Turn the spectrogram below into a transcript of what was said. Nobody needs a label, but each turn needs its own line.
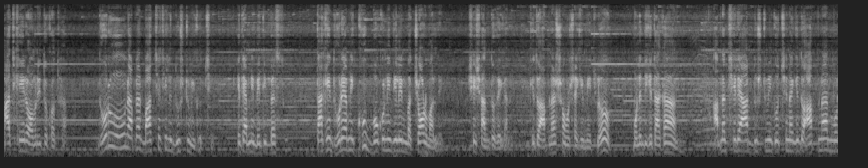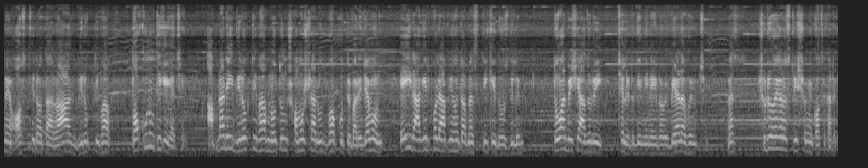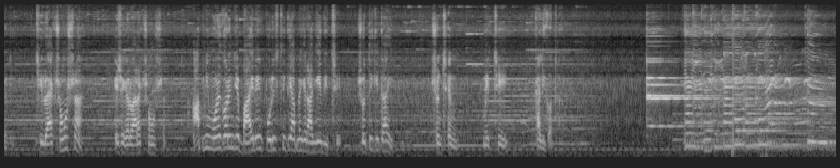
আজকের অমৃত কথা। ধরুন আপনার বাচ্চা ছেলে দুষ্টুমি করছে। এতে আপনি ব্যতিব্যস্ত। তাকে ধরে আপনি খুব বকুনি দিলেন বা চড় মারলেন। সে শান্ত হয়ে গেল। কিন্তু আপনার সমস্যা কি মিটলো? মনের দিকে তাকান। আপনার ছেলে আর দুষ্টুমি করছে না, কিন্তু আপনার মনে অস্থিরতা, রাগ বিরক্তি ভাব তখনও থেকে গেছে। আপনার এই বিরক্তি ভাব নতুন সমস্যার উদ্ভব করতে পারে। যেমন, এই রাগের ফলে আপনি হয়তো আপনার স্ত্রীকে দোষ দিলেন। তোমার বেশি আদরেই ছেলেটা দিন দিন এইভাবে বেয়ারা হয়ে উঠছে। ব্যাস, শুরু হয়ে গেল স্ত্রীর সঙ্গে কথা কাটাকাটি। ছিল এক সমস্যা, এসে গেল আরেক সমস্যা। আপনি মনে করেন যে বাইরের পরিস্থিতি আপনাকে রাগিয়ে দিচ্ছে? সত্যি কি তাই? শুনছেন মিথ্যে কালী কথা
